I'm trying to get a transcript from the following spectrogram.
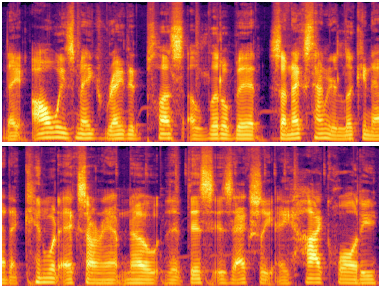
They always make rated plus a little bit. So next time you're looking at a Kenwood XR amp, know that this is actually a high quality,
